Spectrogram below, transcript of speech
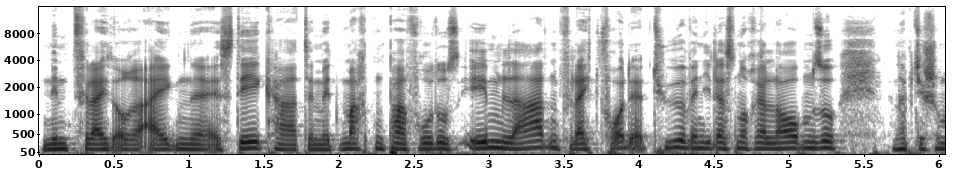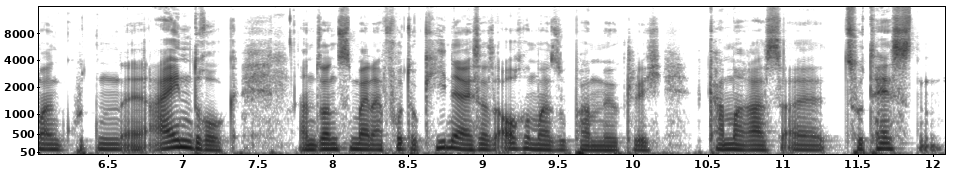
Nehmt vielleicht eure eigene SD-Karte mit, macht ein paar Fotos im Laden, vielleicht vor der Tür, wenn die das noch erlauben, so, dann habt ihr schon mal einen guten äh, Eindruck. Ansonsten bei einer Fotokina ist das auch immer super möglich, Kameras äh, zu testen.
